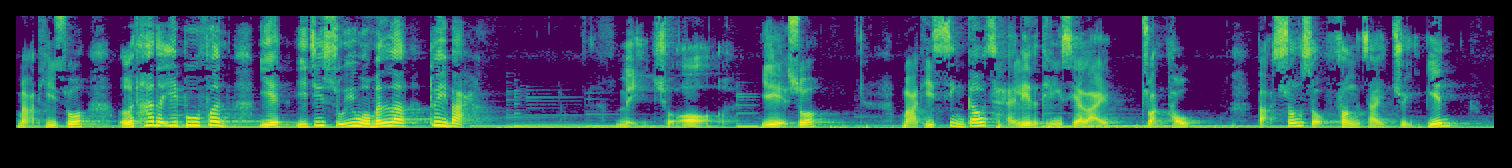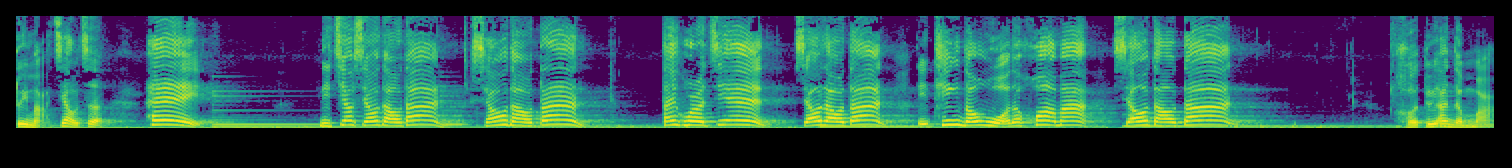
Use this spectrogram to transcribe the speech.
马蹄说：“而他的一部分也已经属于我们了，对吧？”没错，爷爷说。马蹄兴高采烈地停下来，转头，把双手放在嘴边，对马叫着：“嘿，你叫小捣蛋，小捣蛋，待会儿见，小捣蛋，你听懂我的话吗？小捣蛋。”河对岸的马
